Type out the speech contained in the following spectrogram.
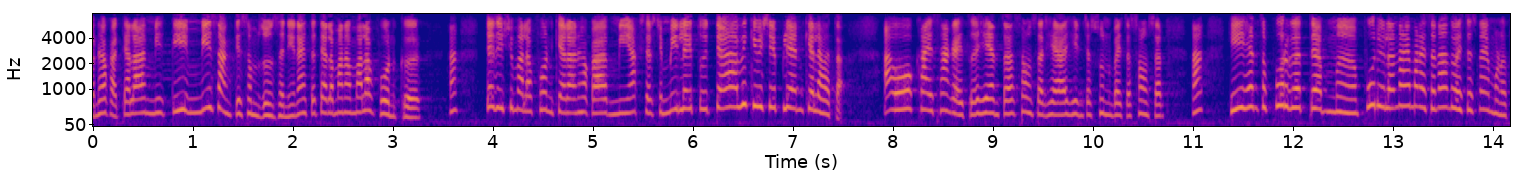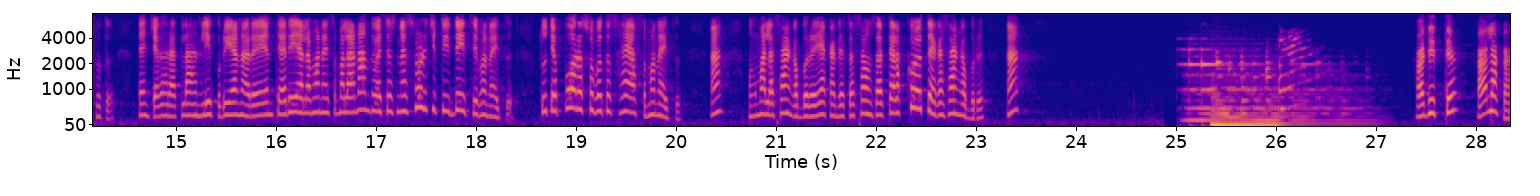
पण हो का त्याला मी ती मी सांगते समजून सनी नाही तर त्याला म्हणा मला फोन कर. हा? त्या दिवशी मला फोन केला आणि हो का मी अक्षरशः मी लय तू त्या विकीविषयी प्लॅन केला होता. अहो काय सांगायचं ह्यांचा संसार ह्या ह्यांच्या सुनबाईचा संसार हा? ही ह्यांचं पोरग त्या पुरीला नाही म्हणायचं नांदवायचंच नाही म्हणत होतं. त्यांच्या घरात लहान लेकरू येणार आहे आणि त्या रियाला म्हणायचं मला नांदवायचंच नाही ती द्यायची म्हणायचं. तू त्या पोरासोबतच आहे असं म्हणायचं. हा? मग मला सांगा बरं एखाद्याचा संसार त्याला कळतंय का? सांगा बरं हा? आदित्य आला का?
